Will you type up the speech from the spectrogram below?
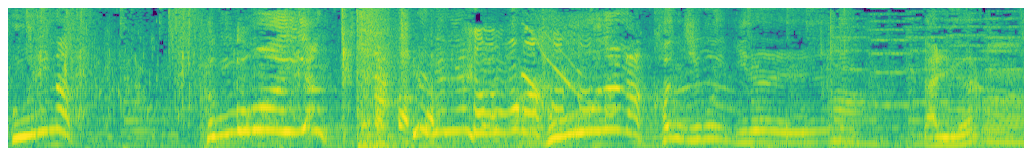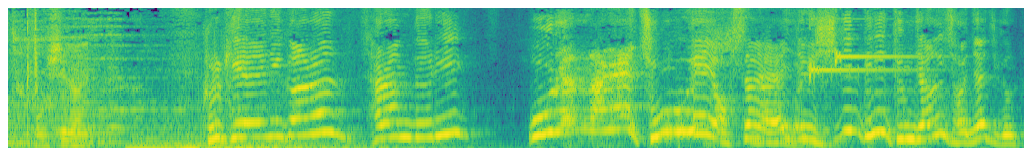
돈이 막 금붕어 그냥 딱 튀어나오면 돈을 막 건지고 이러는데 난리가 나. 도시락. 그렇게 하니까는 사람들이 오랜만에 중국의 역사에 지금 시진핑이 등장하기 전이야 지금.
